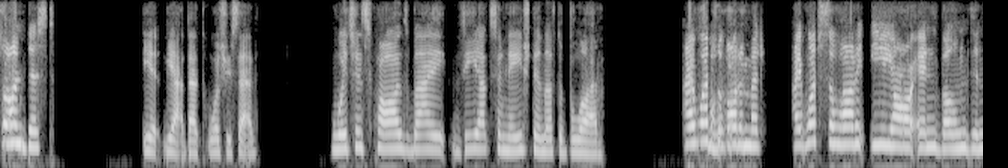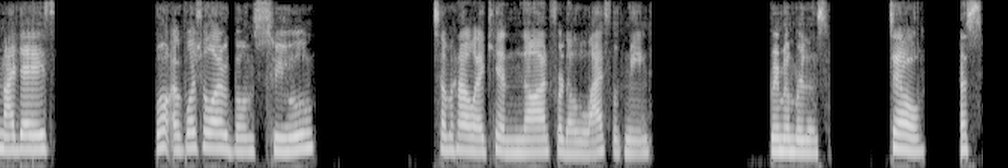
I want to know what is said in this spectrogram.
Jaundiced. Yeah, yeah, that's what she said. Which is caused by deoxygenation of the blood. I watched a lot of med- I watched a lot of ER and bones in my days. Well, I've watched a lot of Bones too. Somehow I cannot, for the life of me, remember this. So, as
